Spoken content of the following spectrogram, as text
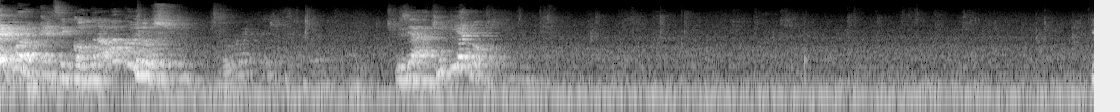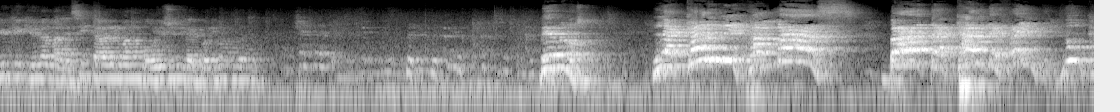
a porque se encontraba con los... Decía, aquí pierdo. Y que, una malecita abre hermano Mauricio y le ponía un reto. Ve, hermanos, la carne jamás va a atacar de frente, nunca.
